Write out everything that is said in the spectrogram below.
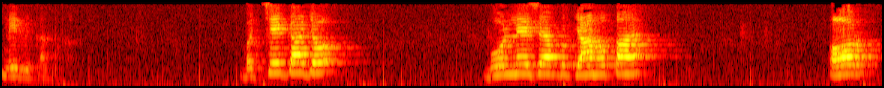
निर्विकल्प। बच्चे का जो बोलने से आपको ज्ञान होता है और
